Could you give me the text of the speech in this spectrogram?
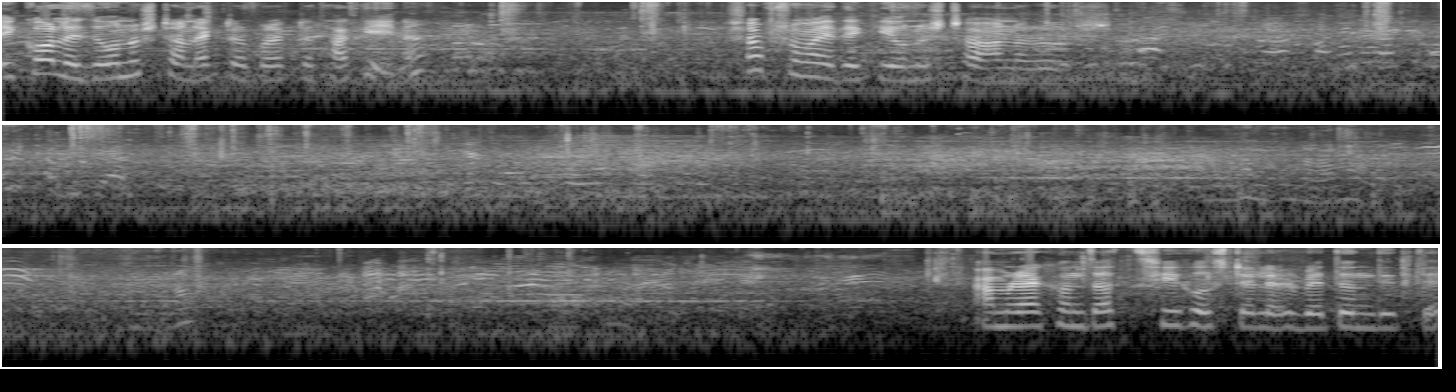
এই কলেজে অনুষ্ঠান একটার পর একটা থাকেই না? সব সময় দেখি অনুষ্ঠান আর আমরা এখন যাচ্ছি হোস্টেলের বেতন দিতে।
